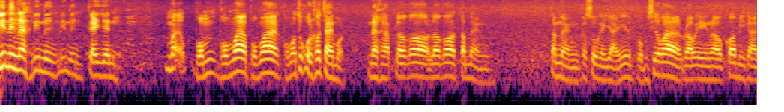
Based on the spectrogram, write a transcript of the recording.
นิดนึงนะนิดนึงนิดนึงใจเย็นเสียใจไหมคะไม่ผมผมว่าผมว่าผมว่าทุกคนเข้าใจหมดนะครับ แล้วก็แล้วก็ตำแหน่งตำแหน่งกระทรวงใหญ่ๆนี่ผมเชื่อว่าเราเองเราก็มีการ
